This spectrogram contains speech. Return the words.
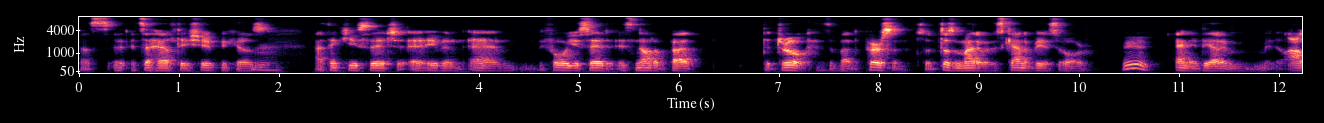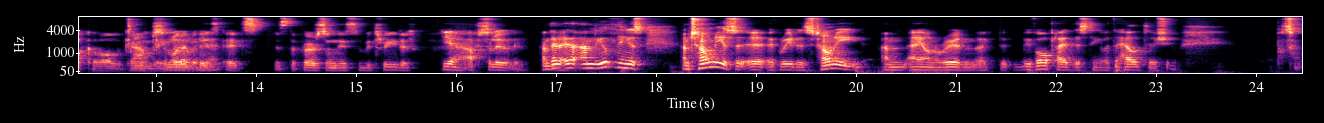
That's it's a health issue because Mm. I think you said uh, even um, before you said it's not about the drug; it's about the person. So it doesn't matter whether it's cannabis or Mm. any of the other alcohol, gambling, Absolutely, whatever it is. It's it's the person needs to be treated. Yeah, absolutely. And then, and the other thing is, and Tony has uh, agreed with this. Tony and Aodhán Ó Ríordáin, like we've all played this thing about the health issue, but some,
